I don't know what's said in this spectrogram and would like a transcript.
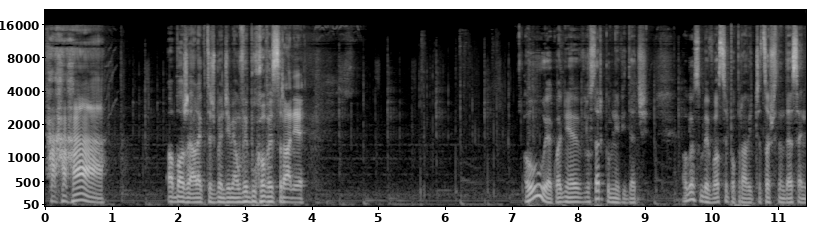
Ha, ha, ha. O Boże, ale ktoś będzie miał wybuchowe sranie. Uuu, jak ładnie w lusterku mnie widać. Mogłem sobie włosy poprawić, czy coś w ten deseń.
